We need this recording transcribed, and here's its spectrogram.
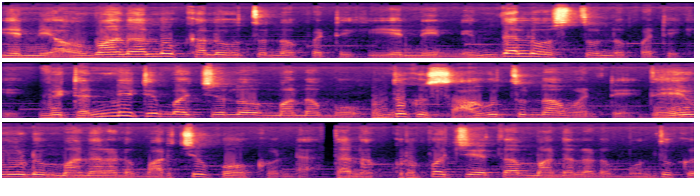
ఎన్ని అవమానాలు కలుగుతున్నప్పటికీ ఎన్ని నిందలు వస్తున్నప్పటికీ వీటన్నిటి మధ్యలో మనము ముందుకు సాగుతున్నామంటే దేవుడు మనలను మర్చిపోకుండా తన కృపచేత మనలను ముందుకు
